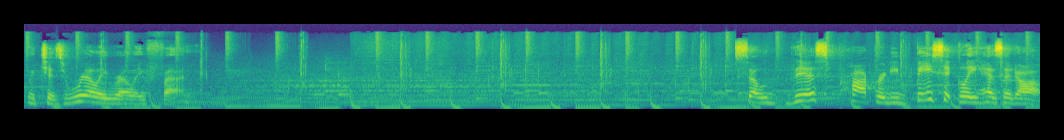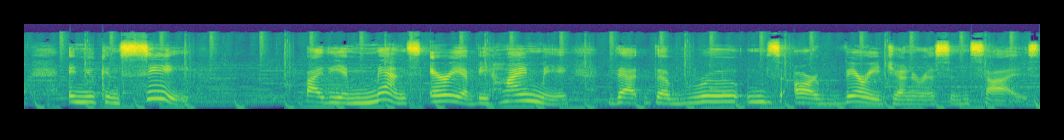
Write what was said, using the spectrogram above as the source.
which is really, really fun. So this property basically has it all. And you can see by the immense area behind me that the rooms are very generous in size.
